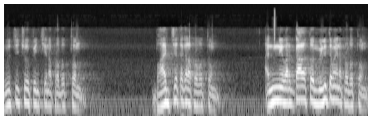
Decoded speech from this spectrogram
రుచి చూపించిన ప్రభుత్వం బాధ్యత గల ప్రభుత్వం అన్ని వర్గాలతో మిళితమైన ప్రభుత్వం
